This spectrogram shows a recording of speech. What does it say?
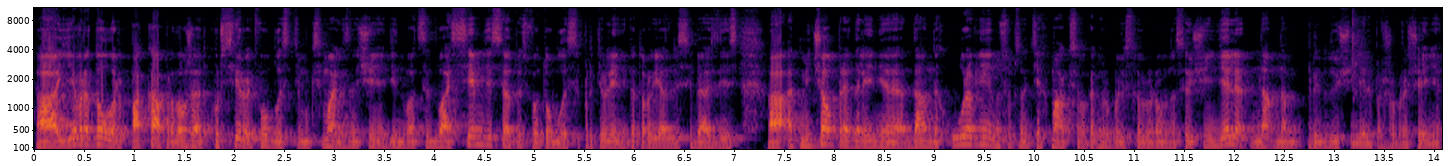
Евро-доллар пока продолжает курсировать в области максимального значения 1.2270, то есть вот область сопротивления, которую я для себя здесь отмечал, преодоление данных уровней, ну, собственно, тех максимумов, которые были сформированы на следующей неделе, на, на предыдущей неделе, прошу прощения,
